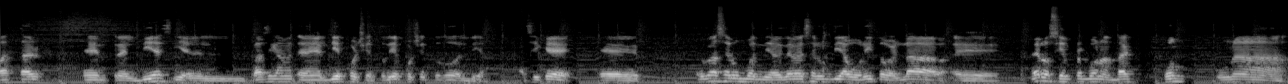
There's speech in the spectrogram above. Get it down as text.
va a estar entre el 10 y el básicamente en el 10%, 10% todo el día. Así que eh, hoy va a ser un buen día, hoy debe ser un día bonito, ¿verdad? Eh, pero siempre es bueno andar con una,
